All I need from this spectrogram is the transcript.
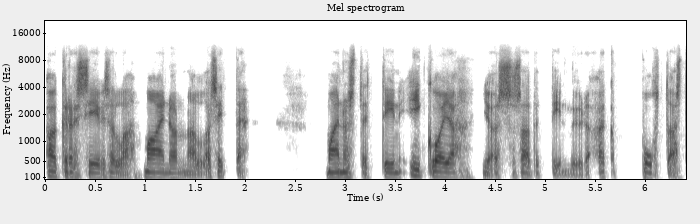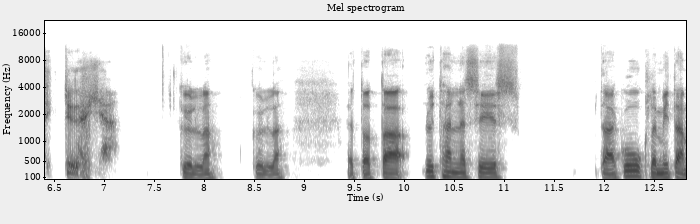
aggressiivisella mainonnalla sitten mainostettiin ikoja, joissa saatettiin myydä aika puhtaasti tyhjää. Kyllä, kyllä. Ja tota, nythän ne siis, tämä Google, mitä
